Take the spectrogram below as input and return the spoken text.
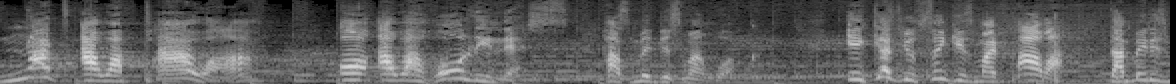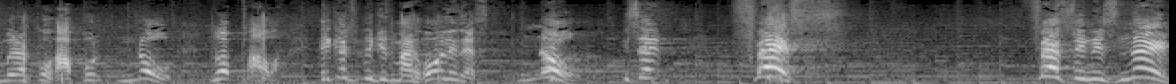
not our power or our holiness has made this man walk. In case you think it's my power that made this miracle happen, no, no power. In case you think it's my holiness, no. He said, Faith, faith in his name.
